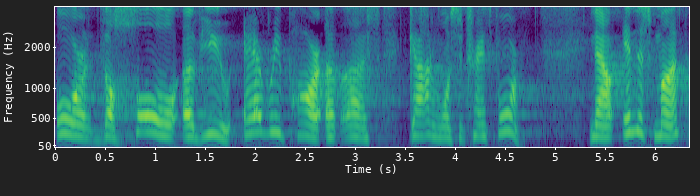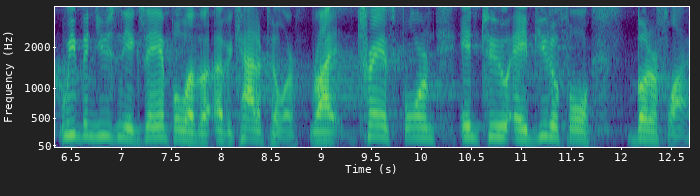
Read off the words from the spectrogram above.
or the whole of you. Every part of us, God wants to transform. Now, in this month, we've been using the example of a, of a caterpillar, right? Transformed into a beautiful butterfly.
